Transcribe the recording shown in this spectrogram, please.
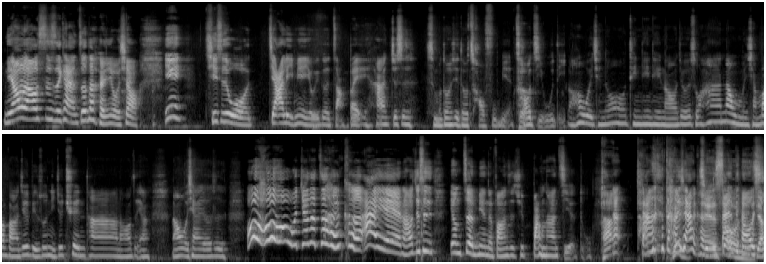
你要不要试试看？真的很有效。因为其实我家里面有一个长辈，他就是什么东西都超负面，超级无敌。然后我以前都哦听听听，然后就会说哈，那我们想办法，就比如说你就劝他，然后怎样。然后我现在就是哦，我觉得这很可爱耶，然后就是用正面的方式去帮他解读。他当当下可能三条线？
